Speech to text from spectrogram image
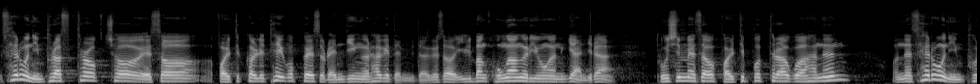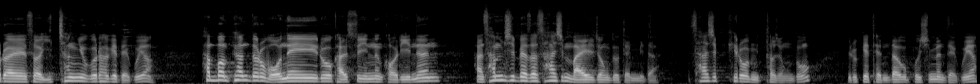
새로운 인프라스트럭처에서 벌티컬리 테이크오프해서 랜딩을 하게 됩니다. 그래서 일반 공항을 이용하는 게 아니라 도심에서 벌티포트라고 하는 어느 새로운 인프라에서 이착륙을 하게 되고요. 한 번 편도로 원웨이로 갈 수 있는 거리는 한 30에서 40 마일 정도 됩니다. 40km 정도 이렇게 된다고 보시면 되고요.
